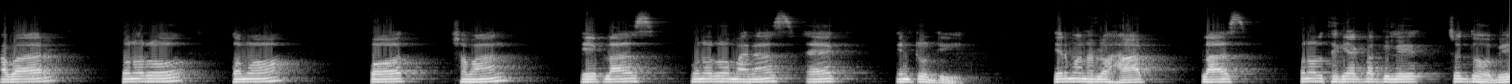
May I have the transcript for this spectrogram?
আবার পনেরোতম পদ সমান এ প্লাস পনেরো মাইনাস এক ইন্টু ডি এর মান হলো হাফ প্লাস পনেরো থেকে একবার দিলে চোদ্দ হবে।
